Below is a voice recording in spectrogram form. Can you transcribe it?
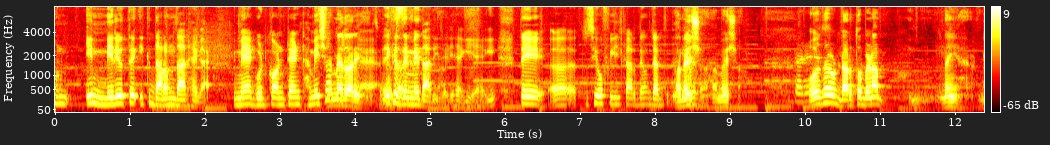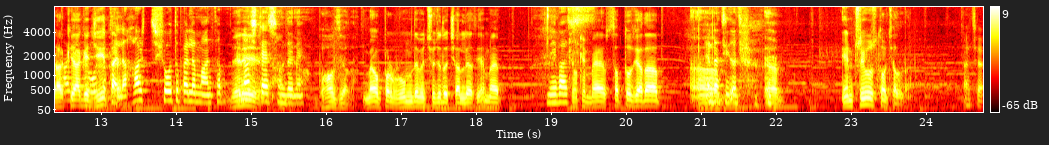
ਹੁਣ ਇਹ ਮੇਰੇ ਉੱਤੇ ਇੱਕ ਦਰਮਦਾਰ ਹੈਗਾ ਹੈ। ਕਿ ਮੈਂ ਗੁੱਡ ਕੰਟੈਂਟ ਹਮੇਸ਼ਾ ਜ਼ਿੰਮੇਵਾਰੀ, ਇੱਕ ਜ਼ਿੰਮੇਵਾਰੀ। ਜਿਹੜੀ ਹੈਗੀ ਹੈ ਹੈਗੀ। ਤੇ ਤੁਸੀਂ ਉਹ ਫੀਲ ਕਰਦੇ ਹੋ ਜਦ ਹਮੇਸ਼ਾ ਹਮੇਸ਼ਾ। ਉਹਦਾ ਡਰ ਤੋਂ ਬਿਨਾ ਨਹੀਂ ਹੈ। ਡਰ ਕੇ ਤੋਂ ਜੀਤ ਹੈ। ਪਹਿਲਾਂ ਹਰ ਸ਼ੋਅ ਤੋਂ ਪਹਿਲਾਂ ਮਾਨ ਸਾਹਿਬ ਇੰਨਾ ਸਟ੍ਰੈਸ ਹੁੰਦੇ ਨੇ। ਬਹੁਤ ਜ਼ਿਆਦਾ। ਮੈਂ ਉੱਪਰ ਰੂਮ ਦੇ ਵਿੱਚੋਂ ਜਦੋਂ ਚੱਲ ਰਿਹਾ ਸੀ ਮੈਂ ਕਿਉਂਕਿ ਮੈਂ ਸਭ ਤੋਂ ਜ਼ਿਆਦਾ ਇੰਟਰਵਿਊਜ਼ ਤੋਂ ਚੱਲਦਾ। ਅੱਛਾ।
